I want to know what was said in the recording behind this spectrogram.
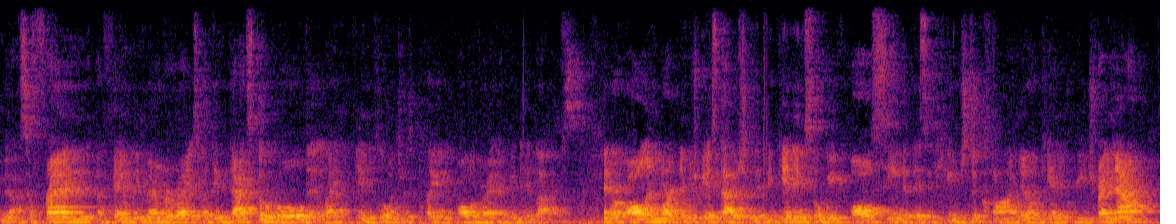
You ask a friend, a family member, right? So I think that's the role that like influencers play in all of our everyday lives. And we're all in marketing, which we established in the beginning, so we've all seen that there's a huge decline in organic reach right now.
